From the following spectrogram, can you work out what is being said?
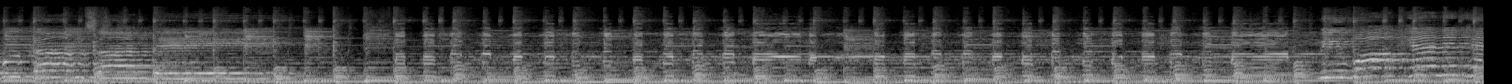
will come.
